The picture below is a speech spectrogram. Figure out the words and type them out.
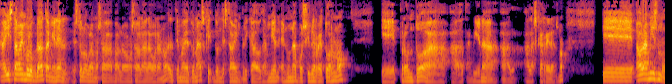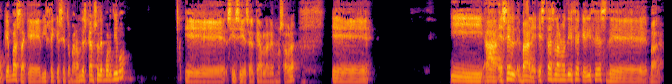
ahí estaba involucrado también él. Esto lo vamos a, lo vamos a hablar ahora, ¿no? El tema de Tunars, que, donde estaba implicado también en una posible retorno eh, pronto a, también a, a, las carreras, ¿no? Eh, ahora mismo, ¿qué pasa? Que dice que se tomará un descanso deportivo. Eh, sí, sí, es el que hablaremos ahora. Eh, y, ah, es el, vale, esta es la noticia que dices de, vale,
